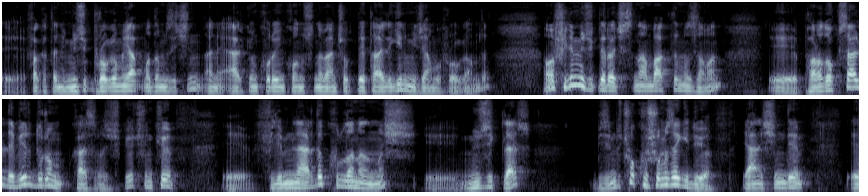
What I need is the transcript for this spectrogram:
E, fakat hani müzik programı yapmadığımız için hani Erkün Koray'ın konusunda ben çok detaylı girmeyeceğim bu programda. Ama film müzikleri açısından baktığımız zaman e, paradoksal de bir durum karşımıza çıkıyor. Çünkü e, filmlerde kullanılmış e, müzikler bizim de çok hoşumuza gidiyor. Yani şimdi e,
